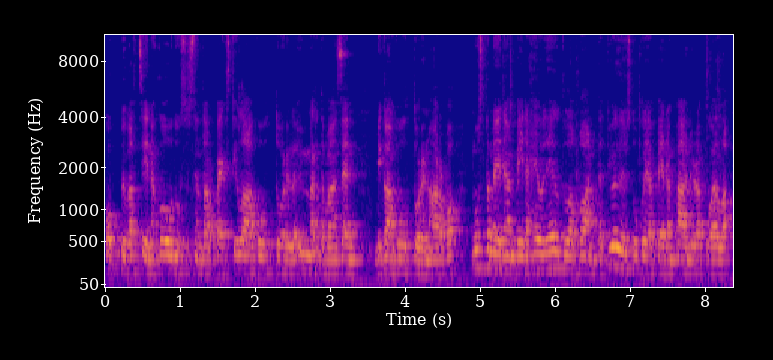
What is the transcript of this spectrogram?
oppivat siinä koulutuksessa tarpeeksi tilaa kulttuurille ymmärtävän sen, mikä on kulttuurin arvo. Musta meidän pidä heutella vaan niitä työllisyyslukuja meidän pään yläpuolella,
